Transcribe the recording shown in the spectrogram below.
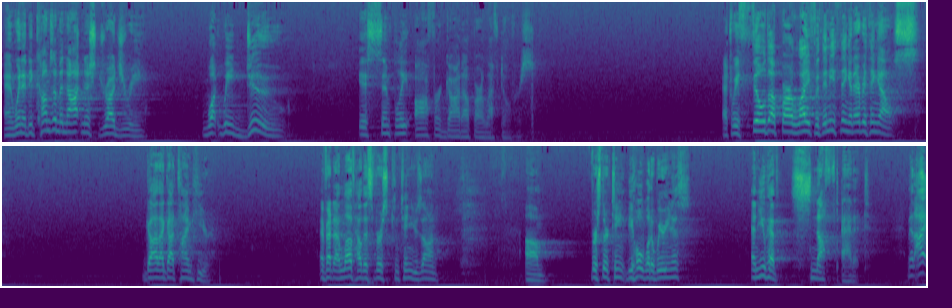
And when it becomes a monotonous drudgery, what we do is simply offer God up our leftovers. After we filled up our life with anything and everything else, God, I got time here. In fact, I love how this verse continues on. Um, Verse 13, behold, what a weariness. And you have snuffed at it. Man, I,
